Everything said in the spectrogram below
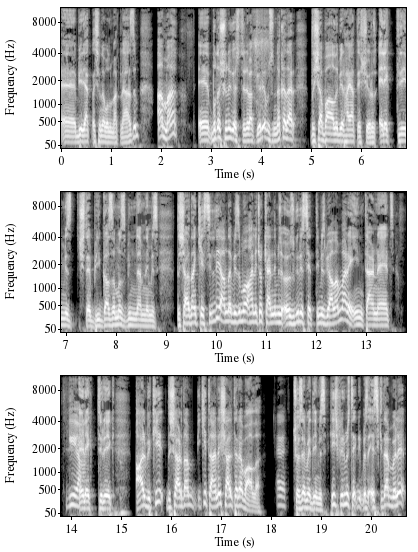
e, bir yaklaşımda bulunmak lazım. Ama e, bu da şunu gösteriyor bak görüyor musun ne kadar dışa bağlı bir hayat yaşıyoruz. Elektriğimiz işte bir gazımız bilmem nemiz dışarıdan kesildiği anda bizim o hani çok kendimizi özgür hissettiğimiz bir alan var ya internet, Güya. elektrik. Halbuki dışarıdan iki tane şaltere bağlı Evet. çözemediğimiz hiçbirimiz teknik mesela eskiden böyle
